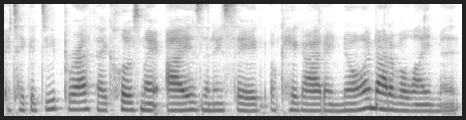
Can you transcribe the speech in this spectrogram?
I take a deep breath, I close my eyes, and I say, Okay, God, I know I'm out of alignment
